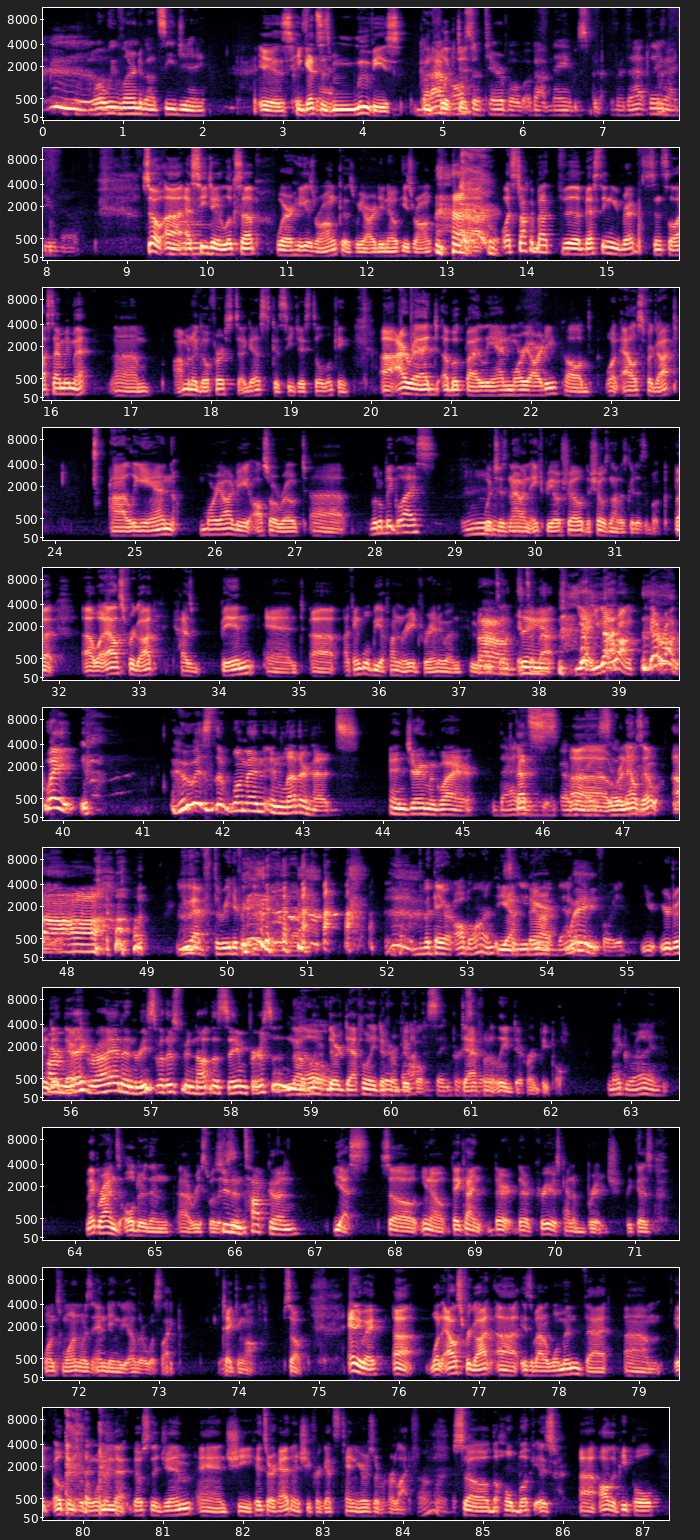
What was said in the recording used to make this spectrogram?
what we've learned about CJ, Is he Is gets his that- movies but I'm conflicted. also terrible about names. But for that thing, I do know. so uh, as Um, CJ looks up where he is wrong, because we already know he's wrong. Uh, let's talk about the best thing you've read since the last time we met. Um, I'm gonna go first, I guess, because CJ's still looking. Uh, I read a book by Liane Moriarty called "What Alice Forgot." Uh, Liane Moriarty also wrote uh, "Little Big Lies," which is now an HBO show. The show's not as good as the book, but uh, "What Alice Forgot" has been and uh, I think will be a fun read for anyone who reads Oh, it. It's about it. yeah, you got it wrong. You got it wrong. Wait. Who is the woman in Leatherheads and Jerry Maguire? That That's is uh, a Renee Renelle Zellweger. Zellweger. Oh. You have three different people, in your mind. but they are all blonde. Yeah, so you they do are. have that Wait. for you. You- You're doing Are good there. Meg Ryan and Reese Witherspoon not the same person? No, No. they're, they're definitely different They're not people. the same person. Definitely different people. Meg Ryan. Meg Ryan's older than uh, Reese Witherspoon. She's in Top Gun. yes, so you know they kind their their careers kind of bridge because once one was ending, the other was like taking off. So anyway, uh, what Alice forgot uh, is about a woman that um, it opens with a woman that goes to the gym and she hits her head and she forgets ten years of her life. Oh, So the whole book is uh, all the people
